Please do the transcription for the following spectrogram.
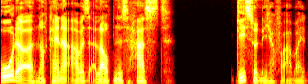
oder noch keine Arbeitserlaubnis hast, gehst du nicht auf Arbeit.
